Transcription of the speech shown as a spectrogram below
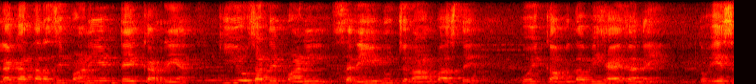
ਲਗਾਤਾਰ ਅਸੀਂ ਪਾਣੀ ਇਨਟੇਕ ਕਰ ਰਹੇ ਹਾਂ, ਕੀ ਉਹ ਸਾਡੇ ਪਾਣੀ ਸਰੀਰ ਨੂੰ ਚਲਾਉਣ ਵਾਸਤੇ ਕੋਈ ਕੰਮ ਦਾ ਵੀ ਹੈ ਜਾਂ ਨਹੀਂ? ਤੋ ਇਸ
